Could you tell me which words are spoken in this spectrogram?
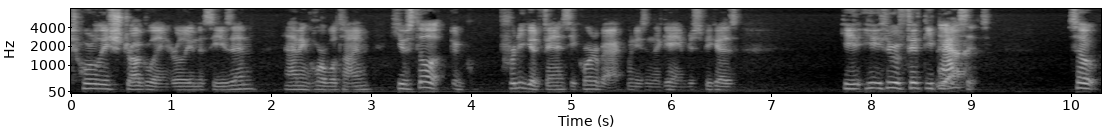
totally struggling early in the season and having a horrible time, he was still a pretty good fantasy quarterback when he's in the game, just because he he threw 50 Yeah. passes. So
